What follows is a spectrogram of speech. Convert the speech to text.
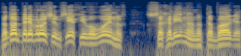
Потом перебросим всех его воинов с Сахалина на Табаго.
